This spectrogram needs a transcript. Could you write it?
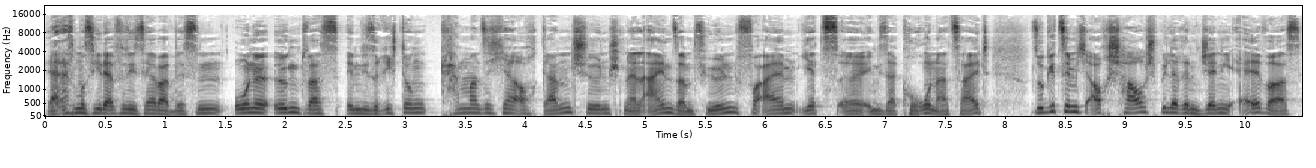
ja, das muss jeder für sich selber wissen. Ohne irgendwas in diese Richtung kann man sich ja auch ganz schön schnell einsam fühlen, vor allem jetzt äh, in dieser Corona-Zeit. So geht's nämlich auch Schauspielerin Jenny Elvers.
